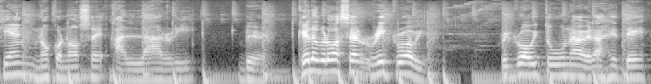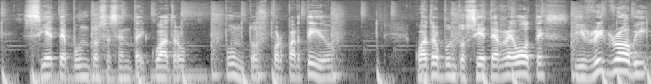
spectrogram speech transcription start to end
¿Quién no conoce a Larry Bird? ¿Qué logró hacer Rick Robbie? Rick Robbie tuvo un averaje de 7.64 puntos por partido, 4.7 rebotes y Rick Robbie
